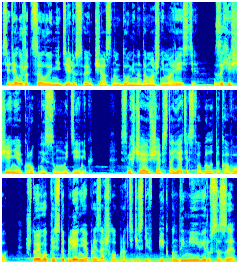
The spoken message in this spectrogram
сидел уже целую неделю в своем частном доме на домашнем аресте за хищение крупной суммы денег. Смягчающее обстоятельство было таково, что его преступление произошло практически в пик пандемии вируса Z.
